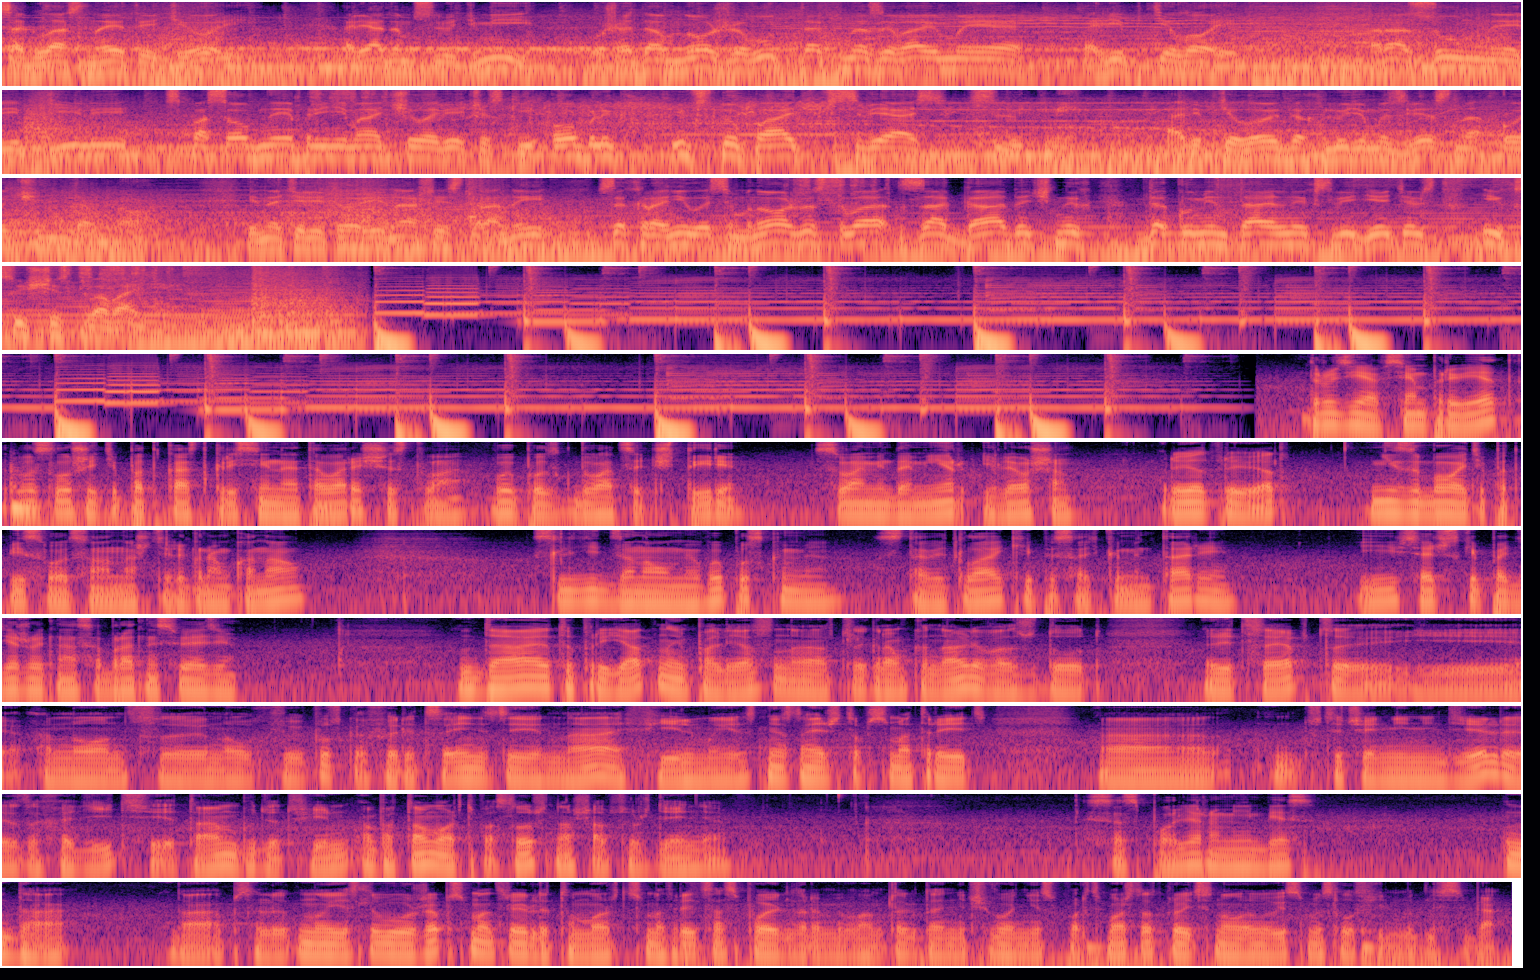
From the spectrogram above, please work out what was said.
Согласно этой теории, рядом с людьми уже давно живут так называемые рептилоиды. Разумные рептилии, способные принимать человеческий облик и вступать в связь с людьми. О рептилоидах людям известно очень давно. И на территории нашей страны сохранилось множество загадочных документальных свидетельств их существования. Друзья, всем привет! Вы слушаете подкаст «Крысиное товарищество», выпуск 24. С вами Дамир и Лёша. Привет, привет. Не забывайте подписываться на наш телеграм-канал, следить за новыми выпусками, ставить лайки, писать комментарии и всячески поддерживать нас обратной связью. Да, это приятно и полезно. В телеграм-канале вас ждут рецепты и анонсы новых выпусков и рецензии на фильмы. Если не знаете, что посмотреть, в течение недели заходите, и там будет фильм, а потом можете послушать наше обсуждение. Со спойлерами и без. Да, да, абсолютно. Но если вы уже посмотрели, то можете смотреть со спойлерами, вам тогда ничего не испортит. Может, откроете новый смысл фильма для себя,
